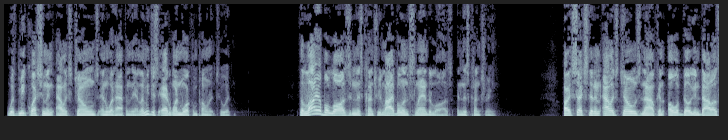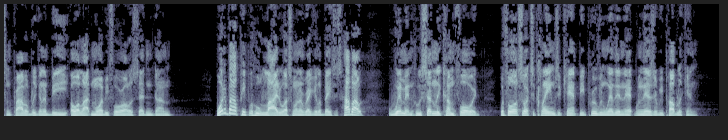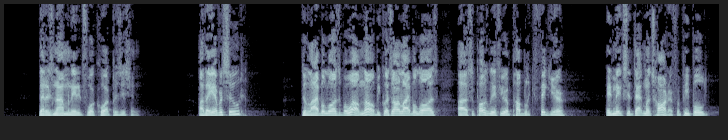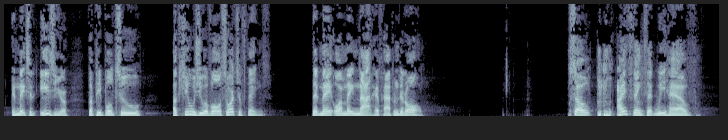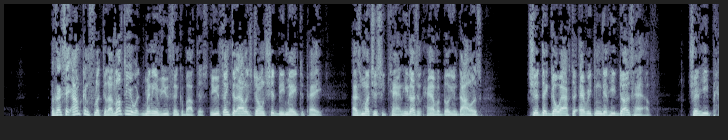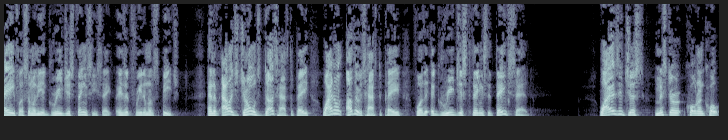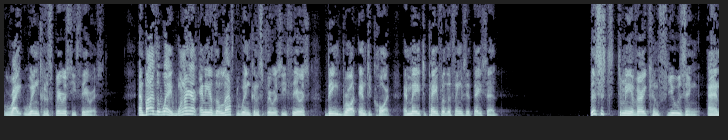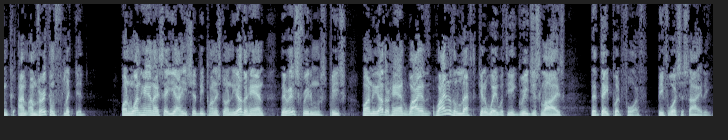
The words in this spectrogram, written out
with me questioning Alex Jones and what happened there. Let me just add one more component to it. The libel laws in this country, libel and slander laws in this country, are such that an Alex Jones now can owe a billion dollars and probably going to be owe a lot more before all is said and done. What about people who lie to us on a regular basis? How about women who suddenly come forward with all sorts of claims that can't be proven when, when there's a Republican that is nominated for a court position? Are they ever sued? Do libel laws? Well, no, because our libel laws, uh, supposedly, if you're a public figure, it makes it that much harder for people. It makes it easier for people to accuse you of all sorts of things that may or may not have happened at all. So I think that we have, as I say, I'm conflicted. I'd love to hear what many of you think about this. Do you think that Alex Jones should be made to pay as much as he can? He doesn't have a billion dollars. Should they go after everything that he does have? Should he pay for some of the egregious things he say? Is it freedom of speech? And if Alex Jones does have to pay, why don't others have to pay for the egregious things that they've said? Why is it just Mr. quote unquote right wing conspiracy theorist? And by the way, why aren't any of the left wing conspiracy theorists being brought into court and made to pay for the things that they said? This is to me a very confusing and I'm, I'm very conflicted. On one hand, I say, yeah, he should be punished. On the other hand, there is freedom of speech. On the other hand, why, why do the left get away with the egregious lies that they put forth before society?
